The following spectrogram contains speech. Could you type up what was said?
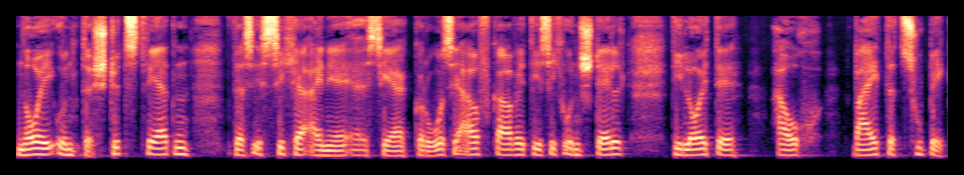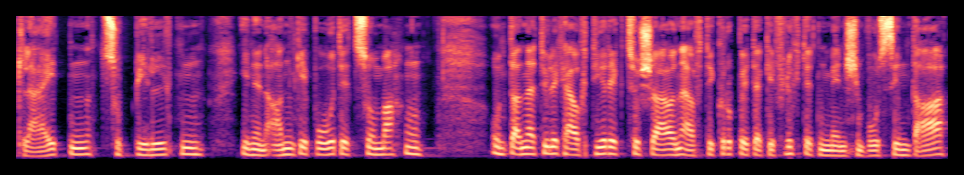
neu unterstützt werden. Das ist sicher eine sehr große Aufgabe, die sich uns stellt, die Leute auch weiter zu begleiten, zu bilden, ihnen Angebote zu machen und dann natürlich auch direkt zu schauen auf die Gruppe der geflüchteten Menschen. Wo sind da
